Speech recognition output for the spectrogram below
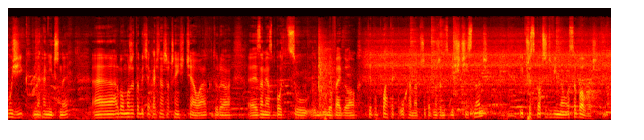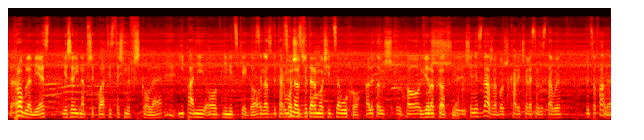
guzik mechaniczny, e, albo może to być jakaś nasza część ciała, która e, zamiast bodźcu bólowego, typu płatek ucha na przykład, możemy sobie ścisnąć i przeskoczyć w inną osobowość. Problem jest, jeżeli na przykład jesteśmy w szkole i pani od niemieckiego Chce nas wytarmosić. chce nas wytarmosić za ucho. Ale to już to Wielokrotnie. Już, y, się nie zdarza, bo już kary cielesne zostały wycofane.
